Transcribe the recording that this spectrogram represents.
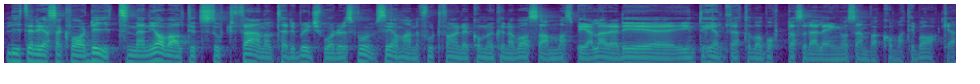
liten resa kvar dit, men jag var alltid ett stort fan av Teddy Bridgewater, så får vi se om han fortfarande kommer kunna vara samma spelare. Det är inte helt lätt att vara borta sådär länge och sen bara komma tillbaka.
